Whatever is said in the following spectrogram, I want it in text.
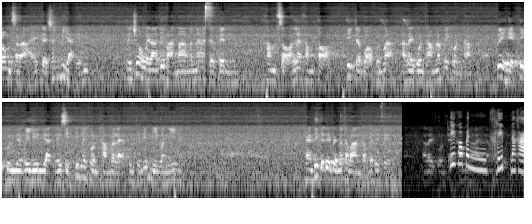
ล่มสลาย แต่ฉันไม่อยากเห็น ในช่วงเวลาที่ผ่านมามันน่าจะเป็น คำสอนและคำตอบที่จะบอกคุณว่าอะไรควรทำและไม่ควรทำด้วยเหตุที่คุณยังไปยืนหยัดในสิ่งที่ไม่ควรทำมาแหละ คุณจะได้มีวันนี้ไงแทนที่จะได้เป็นรัฐบาลกับไม่ได้เป็นอะไรควรจะนี่ก็เป็นคลิปนะคะ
